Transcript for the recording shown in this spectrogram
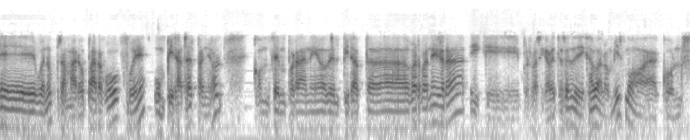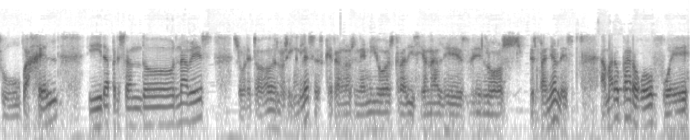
eh, bueno, pues Amaro Pargo fue un pirata español contemporáneo del pirata Barba Negra y que pues básicamente se dedicaba a lo mismo, a con su bajel ir apresando naves, sobre todo de los ingleses, que eran los enemigos tradicionales de los españoles. Amaro Pargo fue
